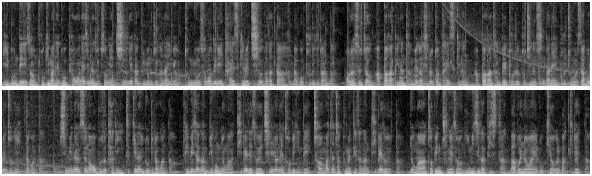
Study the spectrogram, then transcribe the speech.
일본 내에선 보기만 해도 평온해지는 속성의 치유계가 별명 중 하나이며 동료 성우들이 다이스케를 치유받았다 라고 부르기도 한다. 어렸을 적 아빠가 피는 담배가 싫었던 다이스케는 아빠가 담배 불을 붙이는 순간에 물총을 쏴버린 적이 있다고 한다. 취미는 스노우보드 타기, 특기는 요리라고 한다. 데뷔작은 미국 영화 티벳에서의 7년의 더빙인데 처음 맡은 작품의 대사는 티벳어였다. 영화 더빙 중에선 이미지가 비슷한 마블 영화의 로키 역을 맡기도 했다.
